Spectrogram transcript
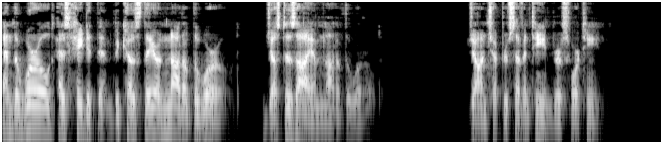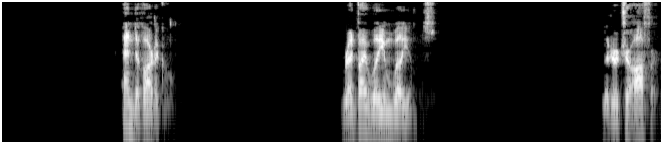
and the world has hated them because they are not of the world, just as I am not of the world. John chapter 17, verse 14. End of article. Read by William Williams. Literature Offer.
